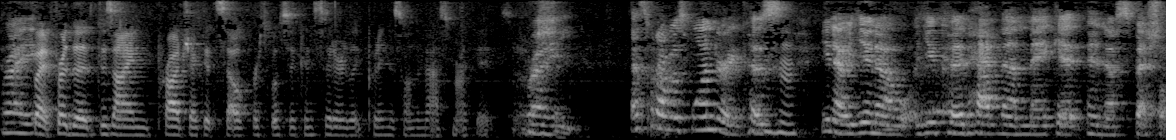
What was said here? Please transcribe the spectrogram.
right, But for the design project itself, we're supposed to consider like putting this on the mass market. So. right. That's what I was wondering because Mm-hmm. you know, you know, you could have them make it in a special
